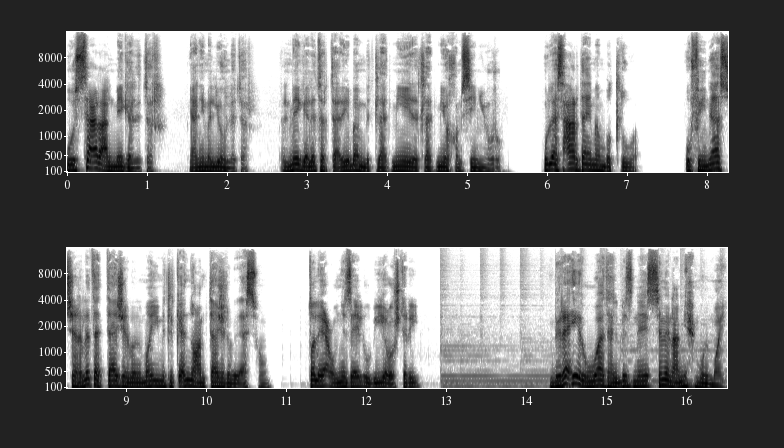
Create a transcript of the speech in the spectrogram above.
والسعر على الميجا لتر يعني مليون لتر. الميجا لتر تقريبا ب 300 ل 350 يورو. والأسعار دائما بطلوع وفي ناس شغلتها تتاجر بالمي مثل كأنه عم تتاجر بالأسهم. طلع ونزل وبيع واشتري. برأي رواد هال business إنن عم يحموا المي.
